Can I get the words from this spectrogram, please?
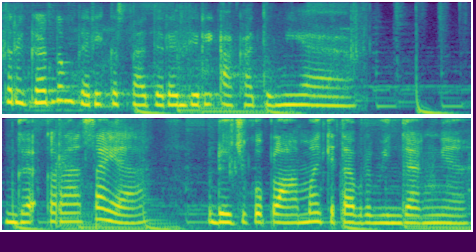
tergantung dari kesadaran diri akademia. Nggak kerasa ya, udah cukup lama kita berbincangnya.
